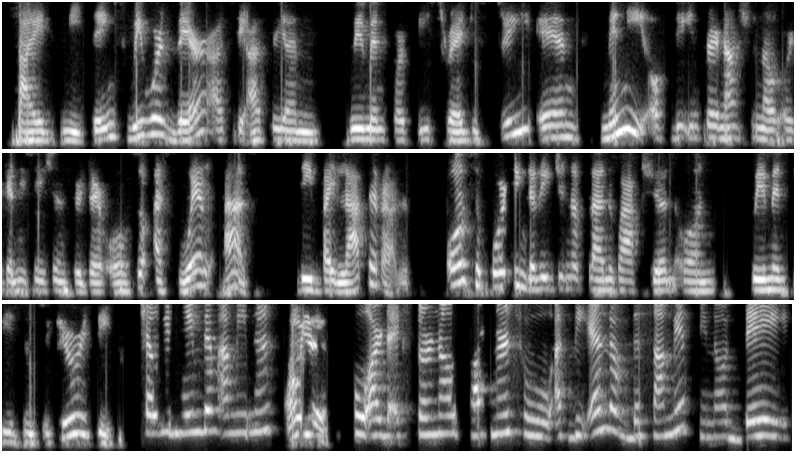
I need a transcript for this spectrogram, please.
side meetings. We were there as the ASEAN Women for Peace Registry, and many of the international organizations were there also, as well as the bilateral, all supporting the regional plan of action on women, peace, and security. Shall we name them, Amina? Oh, yeah who are the external partners who at the end of the summit you know they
